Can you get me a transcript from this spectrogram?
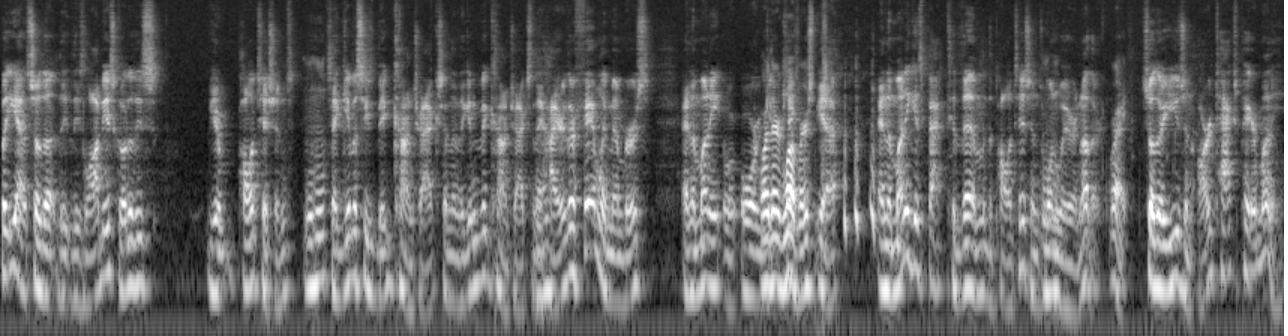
But yeah, so the, the these lobbyists go to these your politicians, Mhm. say give us these big contracts, and then they give them big contracts, and they Mm-hmm. hire their family members, and the money or or, Or their kicked- lovers. Yeah, and the money gets back to them, the politicians, Mm-hmm. one way or another. Right. So they're using our taxpayer money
